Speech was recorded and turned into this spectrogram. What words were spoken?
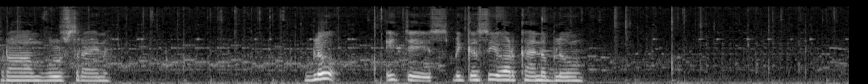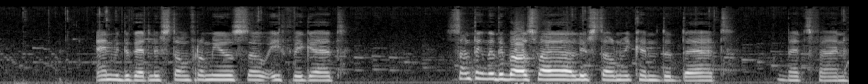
from Wolf's Rain. Blue it is, because you are kinda blue. And we do get Livestone from you, so if we get something that devours fire, leaves stone, we can do that. That's fine.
